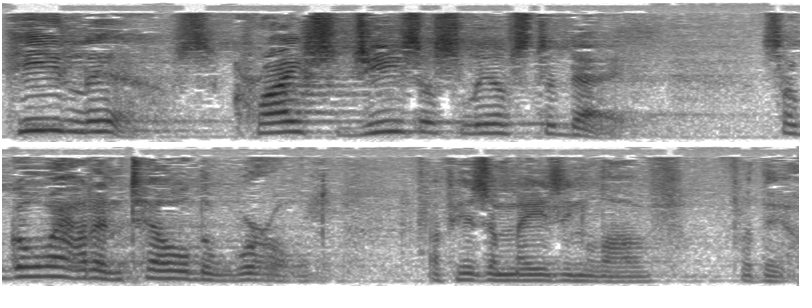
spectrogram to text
He lives. Christ Jesus lives today. So go out and tell the world of his amazing love for them.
